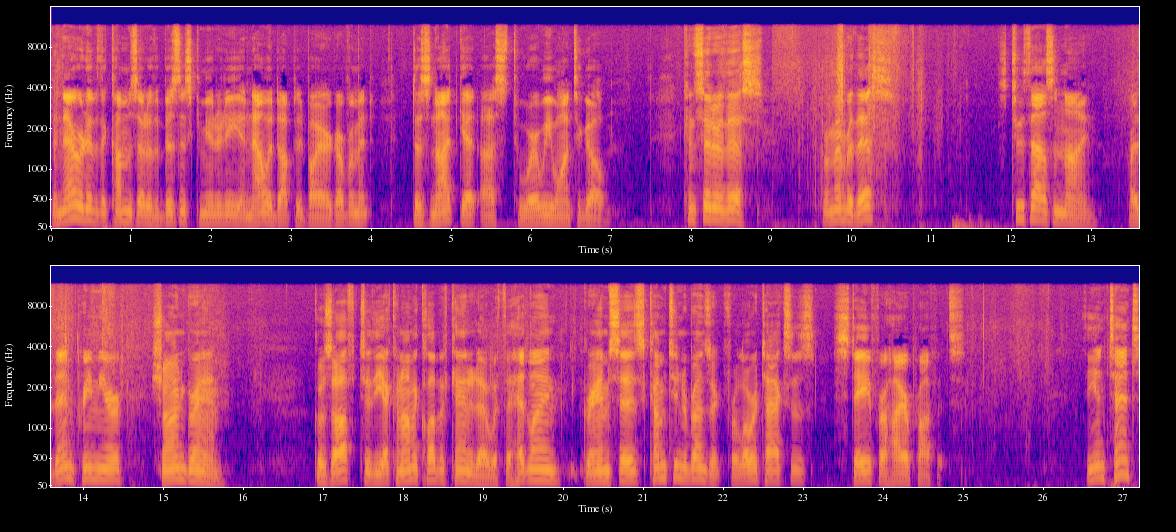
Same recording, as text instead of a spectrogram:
The narrative that comes out of the business community and now adopted by our government does not get us to where we want to go. Consider this. Remember this? It's 2009. Our then Premier Shawn Graham goes off to the Economic Club of Canada with the headline Graham says, Come to New Brunswick for lower taxes, stay for higher profits. The intent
